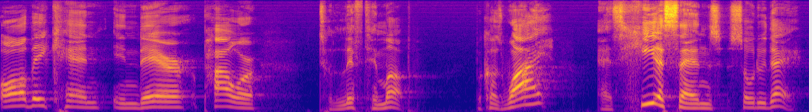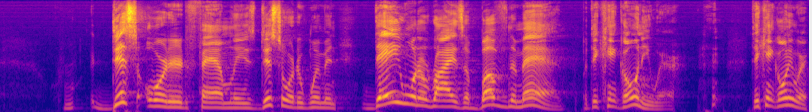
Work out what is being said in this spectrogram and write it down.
all they can in their power to lift him up. Because why? As he ascends, so do they disordered families, disordered women, they want to rise above the man, but they can't go anywhere. they can't go anywhere.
